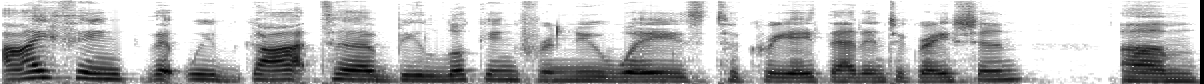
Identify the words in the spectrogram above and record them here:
I think that we've got to be looking for new ways to create that integration. Um,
